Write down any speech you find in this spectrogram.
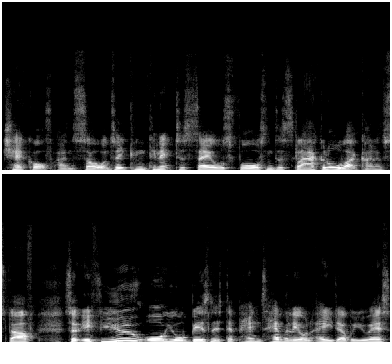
check off and so on. So it can connect to Salesforce and to Slack and all that kind of stuff. So if you or your business depends heavily on AWS,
